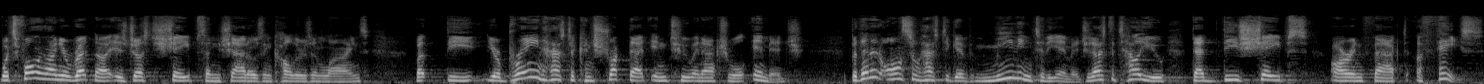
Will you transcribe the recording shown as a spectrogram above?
What's falling on your retina is just shapes and shadows and colors and lines. But the, your brain has to construct that into an actual image. But then it also has to give meaning to the image. It has to tell you that these shapes are in fact a face.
